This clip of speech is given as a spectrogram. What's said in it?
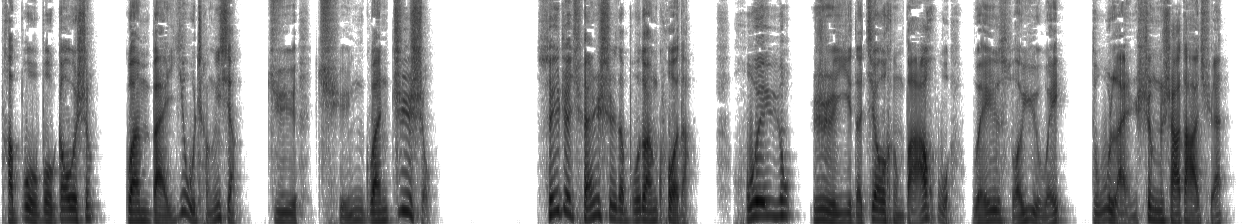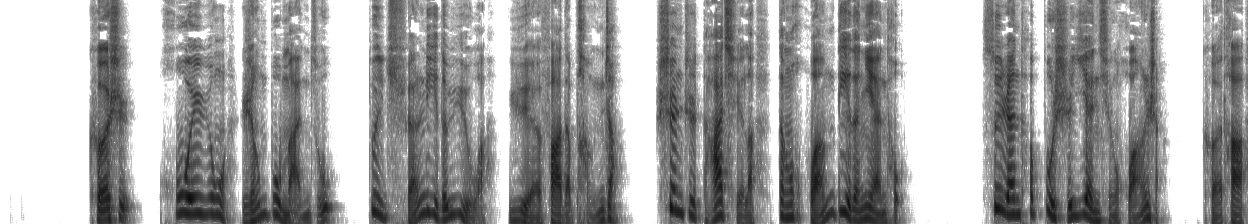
他步步高升，官拜右丞相，居群官之首。随着权势的不断扩大，胡惟庸日益的骄横跋扈，为所欲为，独揽生杀大权。可是胡惟庸仍不满足，对权力的欲望越发的膨胀，甚至打起了当皇帝的念头。虽然他不时宴请皇上。可他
